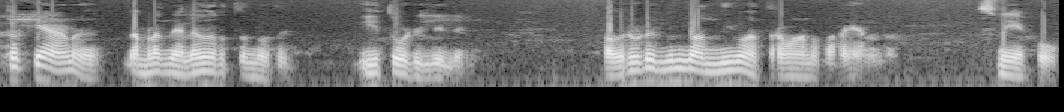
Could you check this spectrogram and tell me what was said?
ഇതൊക്കെയാണ് നമ്മളെ നിലനിർത്തുന്നത് ഈ തൊഴിലിൽ അവരോട് ഇന്നും നന്ദി മാത്രമാണ് പറയാനുള്ളത്. സ്നേഹവും.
